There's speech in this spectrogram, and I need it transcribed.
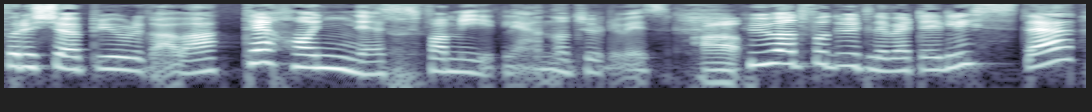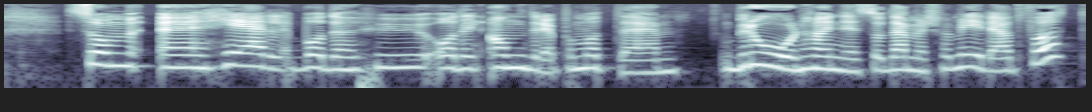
for å kjøpe julegaver til hans familie, naturligvis. Ja. Hun hadde fått utlevert ei liste som eh, hele, både hun og den andre, på en måte, broren hans og deres familie hadde fått.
